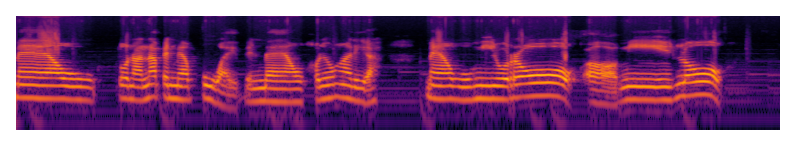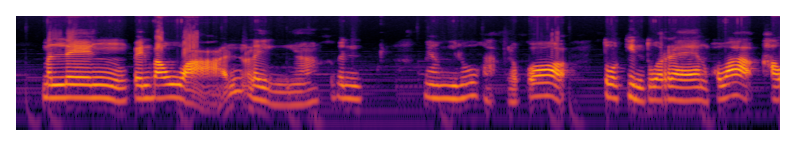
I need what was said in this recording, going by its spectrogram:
แมว ตัวนั้นน่ะเป็นแมวป่วย เป็นแมวเขาเรียกว่าไงดีอะแมวมีโรคเอ่อมีโรคมะเร็งเป็นเบาหวานอะไรอย่างเงี้ยคือเป็นแมวมีโรคอะแล้วก็ตัวกลิ่นตัวแรง เพราะว่าเขา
